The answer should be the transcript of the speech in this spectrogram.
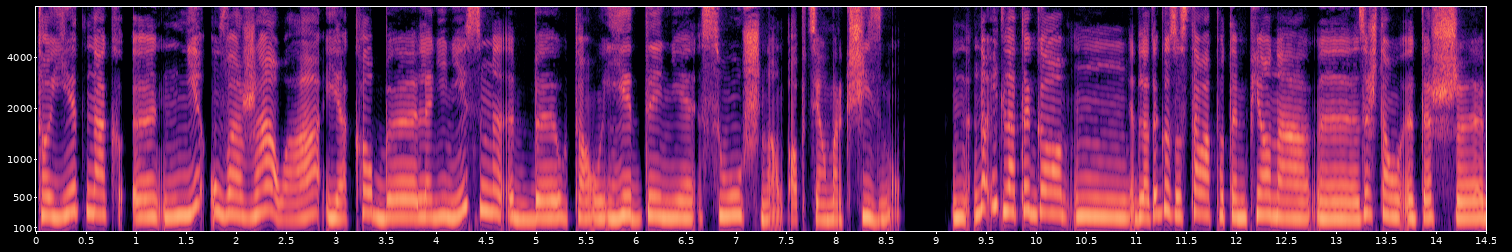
to jednak y, nie uważała, jakoby leninizm był tą jedynie słuszną opcją marksizmu. No i dlatego, mm, dlatego została potępiona, y, zresztą też y,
